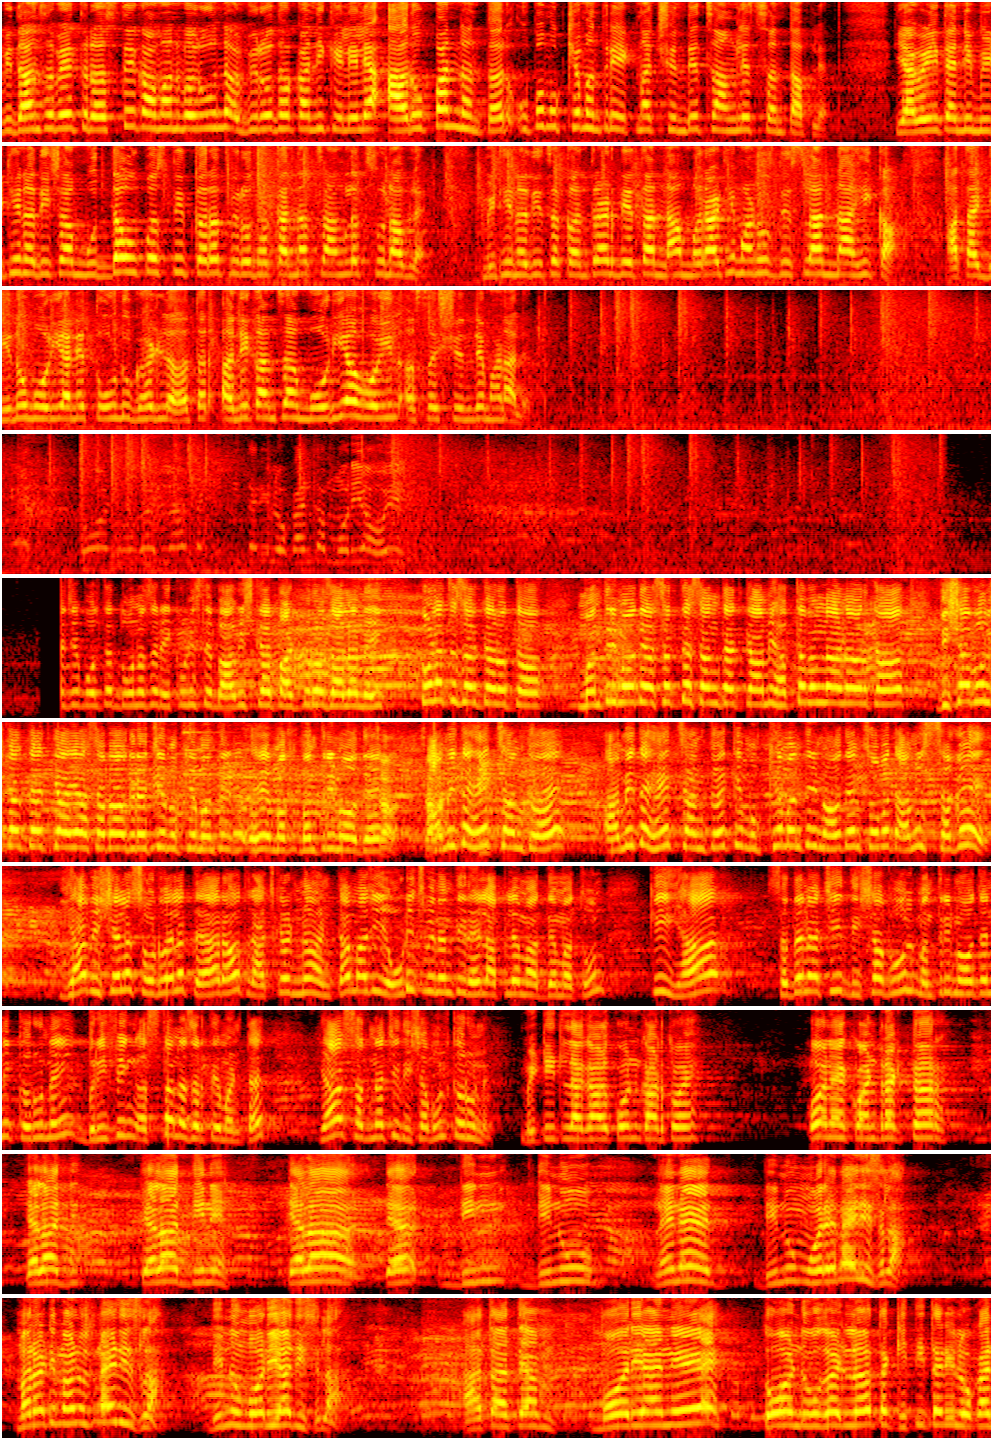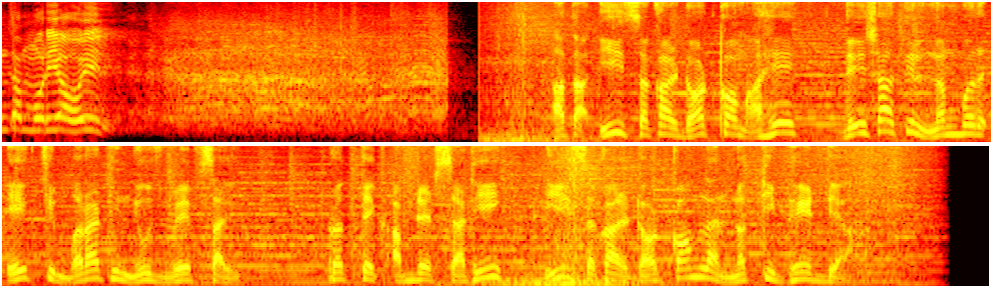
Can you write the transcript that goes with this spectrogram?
विधानसभेत रस्ते कामांवरून विरोधकांनी केलेल्या आरोपांनंतर उपमुख्यमंत्री एकनाथ शिंदे चांगलेच संतापल्यात यावेळी त्यांनी मिठी नदीचा मुद्दा उपस्थित करत विरोधकांना चांगलंच सुनावलंय. मिठी नदीचं कंत्राट देताना मराठी माणूस दिसला नाही का? आता डिनो मोरियाने तोंड उघडलं तर अनेकांचा मोर्या होईल असं शिंदे म्हणाले लोकांचा मोर्या होईल. जे बोलतात दोन हजार एकोणीस ते बावीस काय पाठपुरावा झाला नाही. कोणाचं सरकार होतं? मंत्री महोदय असत्य सांगतायत का? आम्ही हक्कभंग आणणार का? दिशाभूल करतायत का या सभागृहाचे मुख्यमंत्री हे मंत्री महोदय? आम्ही तर हेच सांगतोय आम्ही तर हेच सांगतोय की मुख्यमंत्री महोदयांसोबत आम्ही सगळे ह्या विषयाला सोडवायला तयार आहोत. राजकारण न आणता माझी एवढीच विनंती राहील आपल्या माध्यमातून की ह्या सदनाची दिशाभूल मंत्री महोदयांनी करू नये. ब्रीफिंग असताना जर ते म्हणतात ह्या सदनाची दिशाभूल करू नये. मिठीतला गाळ कोण काढतोय? कोण आहे कॉन्ट्रॅक्टर? त्याला दि- त्याला दिने त्याला त्या दिन दिनू नाही नाही दिनू मोरे नाही दिसला. मराठी माणूस नाही दिसला. दिनू मोर्या दिसला. आता त्या मोर्याने तोंड उघडलं तर कितीतरी लोकांचा मोर्या होईल. आता ई सकाळ डॉट कॉम आहे देशातील नंबर एक ची मराठी न्यूज वेबसाईट. प्रत्येक अपडेटसाठी ई सकाळ डॉट कॉम ला नक्की भेट द्या.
